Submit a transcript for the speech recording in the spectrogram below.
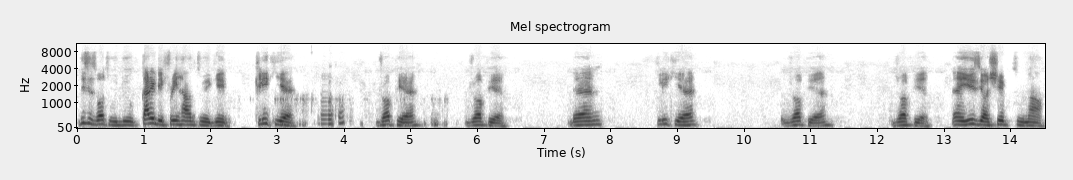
This is what we do. Carry the free hand to again. Click here, okay. drop here, drop here. Then click here, drop here, drop here. Then use your shape tool now.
